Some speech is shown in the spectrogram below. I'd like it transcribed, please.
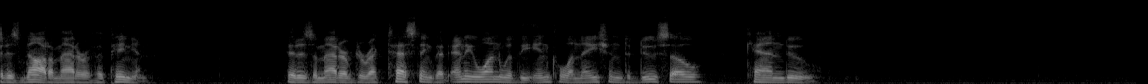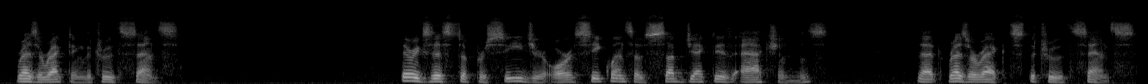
It is not a matter of opinion. It is a matter of direct testing that anyone with the inclination to do so can do. resurrecting the truth sense. There exists a procedure or sequence of subjective actions that resurrects the truth sense.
